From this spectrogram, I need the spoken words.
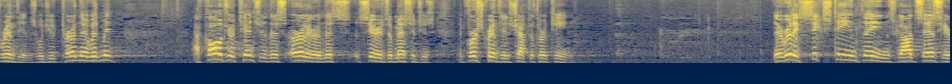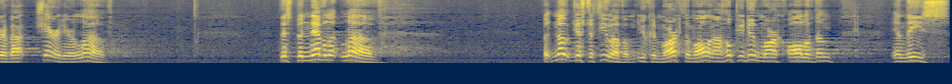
Corinthians. Would you turn there with me? I called your attention to this earlier in this series of messages in 1 Corinthians chapter 13. There are really 16 things God says here about charity or love. This benevolent love. But note just a few of them. You can mark them all, and I hope you do mark all of them in these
